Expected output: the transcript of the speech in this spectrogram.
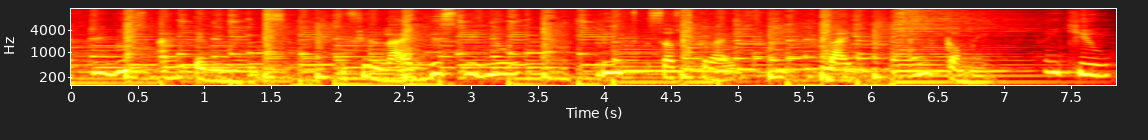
attributes and elements. If you like this video, please subscribe, like and comment. Thank you.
